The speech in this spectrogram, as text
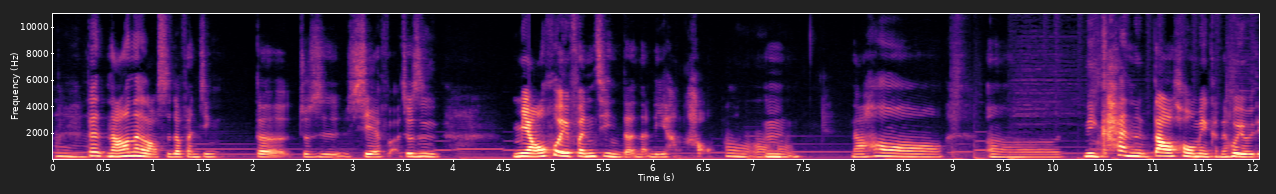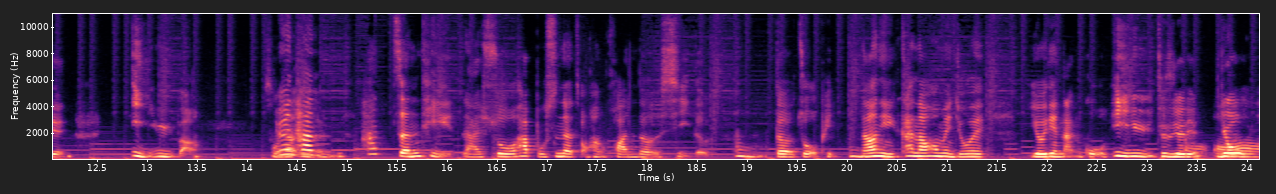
嗯，但然后那个老师的分镜的就是写法就是。描绘分镜的能力很好，嗯嗯嗯，然后，呃，你看到后面可能会有一点抑郁吧，因为它它整体来说，它不是那种很欢乐系的，嗯。的作品，然后你看到后面，你就会有一点难过，抑郁就是有点忧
